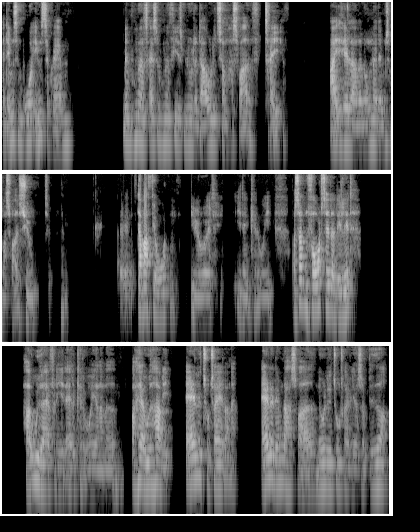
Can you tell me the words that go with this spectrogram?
af dem, som bruger Instagram mellem 150 og 180 minutter dagligt, som har svaret 3. Ej heller er der nogen af dem, som har svaret 7. Øh, der var 14 i øvrigt i den kategori. Og sådan fortsætter det lidt ud af, fordi at alle kategorierne er med. Og herude har vi alle totalerne. Alle dem, der har svaret 0, 1, 2, 3, 4 og så videre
